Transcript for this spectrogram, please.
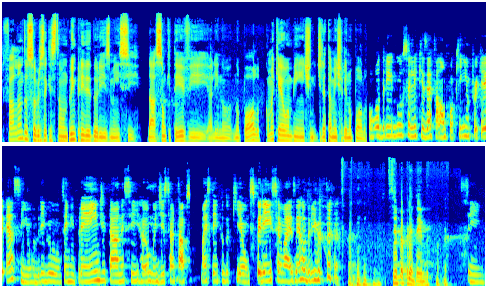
Falando sobre essa questão do empreendedorismo em si, da ação que teve ali no, no Polo, como é que é o ambiente diretamente ali no Polo? O Rodrigo, se ele quiser falar um pouquinho, porque é assim, o Rodrigo sempre empreende, tá nesse ramo de startups mais tempo do que eu. Experiência mais, né, Rodrigo? Sempre aprendendo. Sim.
